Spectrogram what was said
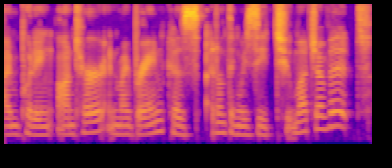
I'm putting onto her in my brain because I don't think we see too much of it.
